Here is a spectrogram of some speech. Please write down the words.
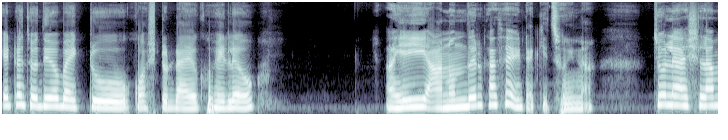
এটা যদিও বা একটু কষ্টদায়ক হইলেও, এই আনন্দের কাছে এটা কিছুই না। চলে আসলাম,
